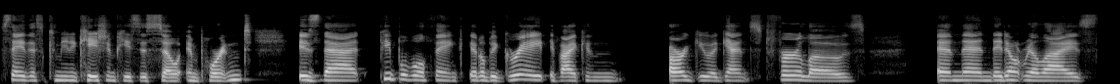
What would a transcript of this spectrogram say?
say this communication piece is so important is that people will think it'll be great if I can argue against furloughs. And then they don't realize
